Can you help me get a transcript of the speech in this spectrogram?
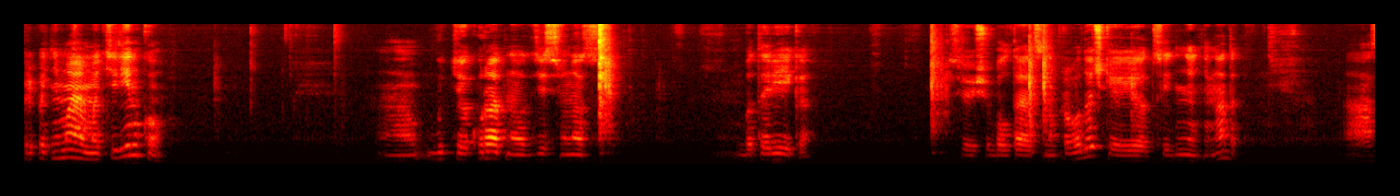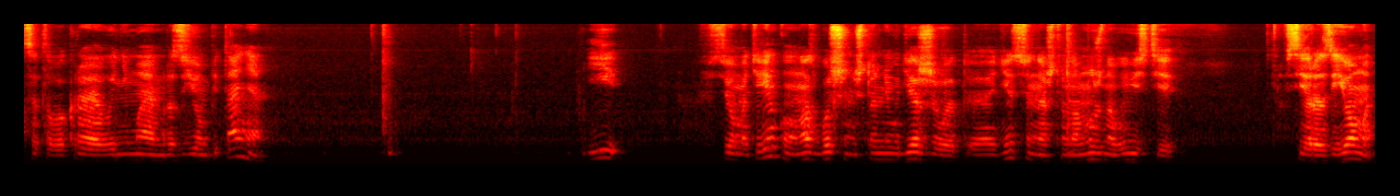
Приподнимаем материнку. А, будьте аккуратны, вот здесь у нас батарейка все еще болтается на проводочке, ее отсоединять не надо. А с этого края вынимаем разъем питания. И все, материнку у нас больше ничто не удерживает. Э, единственное, что нам нужно вывести все разъемы.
